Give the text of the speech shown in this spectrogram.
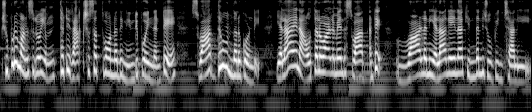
క్షుపుడు మనసులో ఎంతటి రాక్షసత్వం అన్నది నిండిపోయిందంటే స్వార్థం ఉందనుకోండి. ఎలా అయినా అవతల వాళ్ళ మీద స్వార్థ అంటే వాళ్ళని ఎలాగైనా కిందని చూపించాలి.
